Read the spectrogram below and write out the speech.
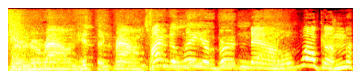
Turn around, hit the ground. Time to lay your burden down. Well, welcome.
